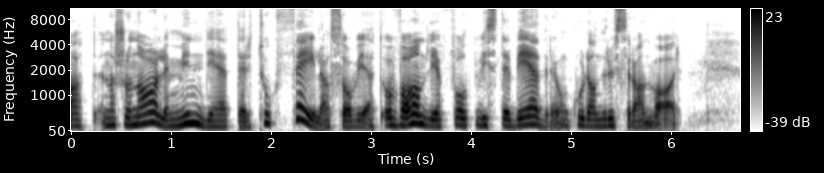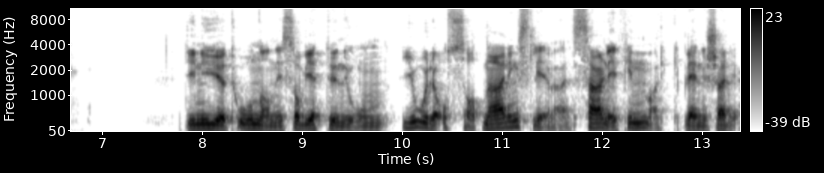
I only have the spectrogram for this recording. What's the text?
at nasjonale myndigheter tok feil av Sovjet, og vanlige folk visste bedre om hvordan russerne var. De nye tonene i Sovjetunionen gjorde også at næringslivet, særlig i Finnmark, ble nysgjerrig.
